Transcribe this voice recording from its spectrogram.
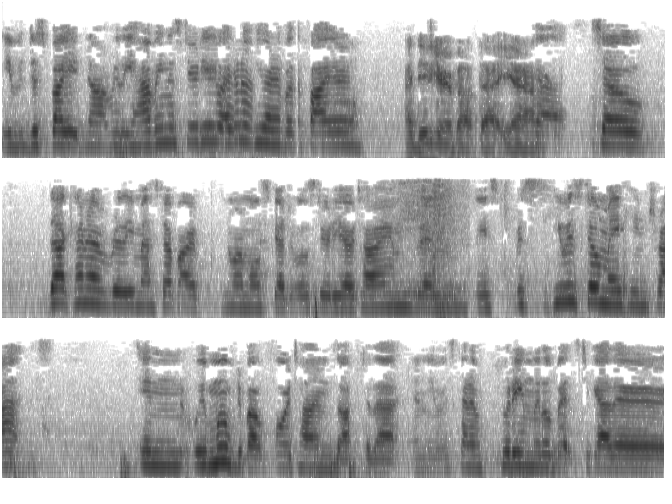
even despite not really having a studio. I don't know if you heard about the fire. I did hear about that. Yeah. Yeah. So that kind of really messed up our normal scheduled studio times, and we he was still making tracks. In we moved about four times after that, and he was kind of putting little bits together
